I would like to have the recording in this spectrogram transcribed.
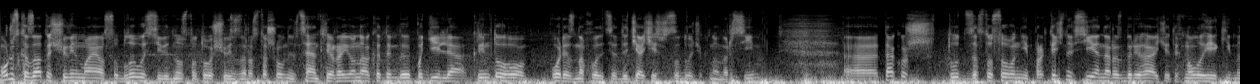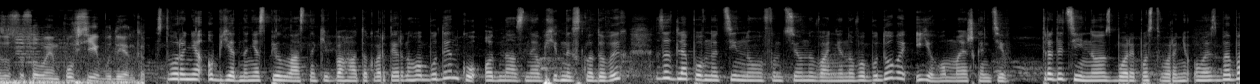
Можу сказати, що він має особливості відносно того, що він розташований в центрі району Академ- Поділля. Крім того, поряд знаходиться дитячий садочок номер 7 Е, Також тут застосовані практично всі енергозберігаючі технології, які ми застосовуємо по всіх будинках. Створення об'єднання співвласників багатоквартирного будинку одна з необхідних складових задля повноцінного функціонування новобудови і його мешканців. Традиційно збори по створенню ОСББ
